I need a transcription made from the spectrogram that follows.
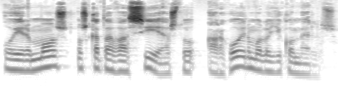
ο ηρμός ως καταβασία στο αργό ηρμολογικό μέλος.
